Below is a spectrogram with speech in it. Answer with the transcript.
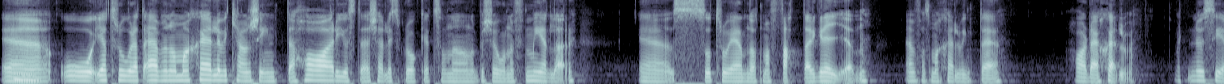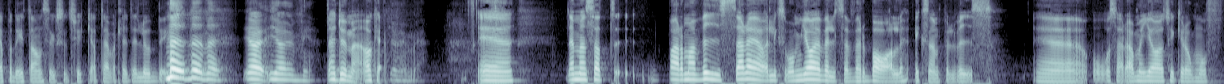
Eh, Mm. och jag tror att även om man själv kanske inte har just det kärleksspråket som den andra personen förmedlar eh, så tror jag ändå att man fattar grejen. Även fast man själv inte har det själv. Nu ser jag på ditt ansiktsuttryck att det har varit lite luddigt. Nej, nej, nej. Jag, jag är med. Är du med? Okej. Med. Eh, nej men så att bara man visar det, liksom, om jag är väldigt så här, verbal exempelvis eh, och så här, ja, men jag tycker om att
